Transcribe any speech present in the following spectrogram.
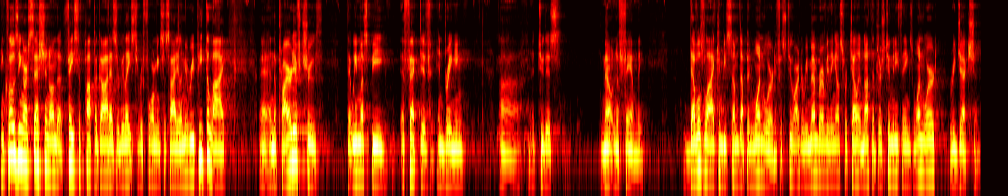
In closing our session on the face of Papa God as it relates to reforming society, let me repeat the lie uh, and the priority of truth that we must be effective in bringing uh, to this mountain of family. Devil's lie can be summed up in one word. If it's too hard to remember everything else we're telling, not that there's too many things, one word rejection.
